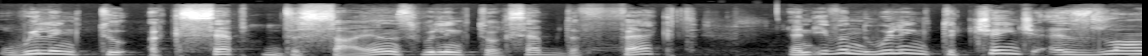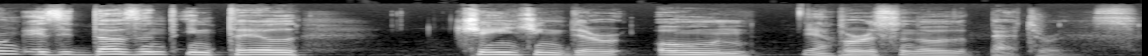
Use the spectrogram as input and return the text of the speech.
willing to accept the science willing to accept the fact and even willing to change as long as it doesn't entail changing their own Yeah. personal patterns.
